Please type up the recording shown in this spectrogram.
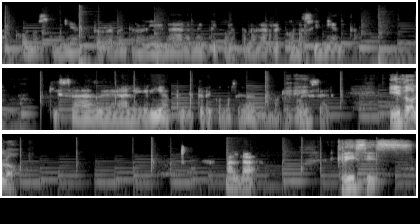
Reconocimiento, realmente no viene nada a la mente con la palabra reconocimiento. Quizás de alegría porque te reconocen algo, puede ser. Ídolo. Maldad. Crisis.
